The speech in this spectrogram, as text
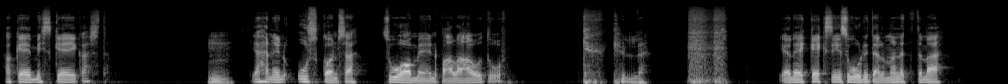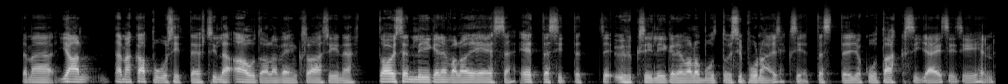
hakemiskeikasta. Mm. Ja hänen uskonsa Suomeen palautuu. Kyllä. Ja ne keksii suunnitelman, että tämä, tämä, Jan, tämä kapu sitten sillä autolla venklaa siinä toisen liikennevalon eessä, että sitten se yksi liikennevalo muuttuisi punaiseksi, että sitten joku taksi jäisi siihen.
